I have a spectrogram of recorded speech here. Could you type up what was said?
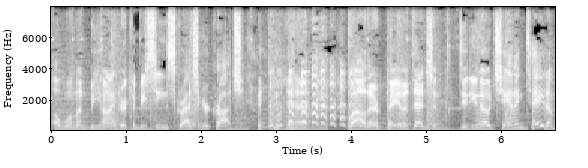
a woman behind her could be seen scratching her crotch? wow, they're paying attention. Did you know Channing Tatum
